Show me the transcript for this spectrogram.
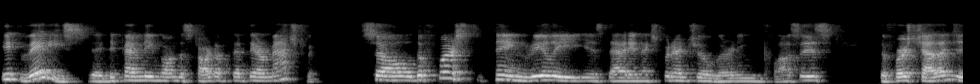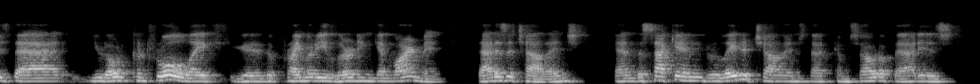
it varies uh, depending on the startup that they're matched with. So the first thing really is that in experiential learning classes, the first challenge is that you don't control like the primary learning environment. That is a challenge. And the second related challenge that comes out of that is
